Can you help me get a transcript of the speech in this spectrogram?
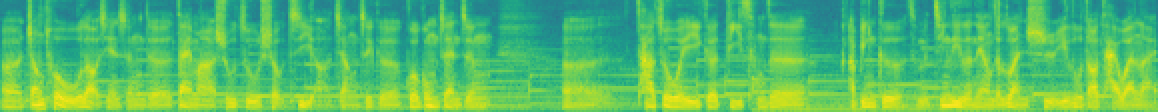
呃，张拓武老先生的《代码书族手记》啊，讲这个国共战争，呃。他作为一个底层的阿兵哥，怎么经历了那样的乱世，一路到台湾来？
